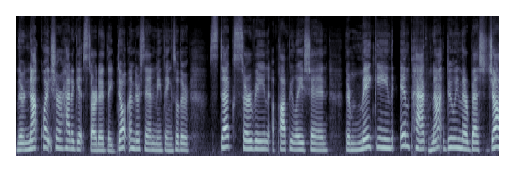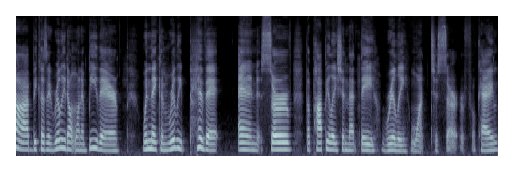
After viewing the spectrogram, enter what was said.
They're not quite sure how to get started. They don't understand anything. So they're stuck serving a population. They're making impact, not doing their best job because they really don't want to be there when they can really pivot and serve the population that they really want to serve. Okay.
